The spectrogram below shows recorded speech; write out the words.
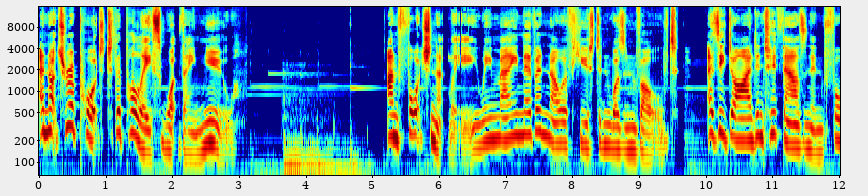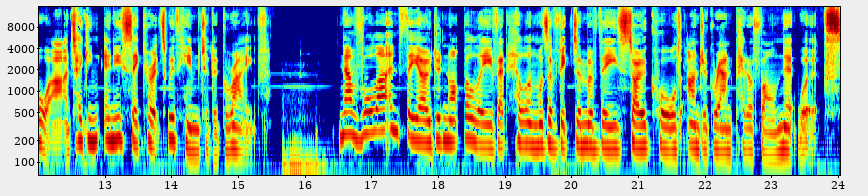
and not to report to the police what they knew. Unfortunately, we may never know if Houston was involved, as he died in 2004, taking any secrets with him to the grave. Now, Vula and Theo did not believe that Helen was a victim of these so called underground pedophile networks.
